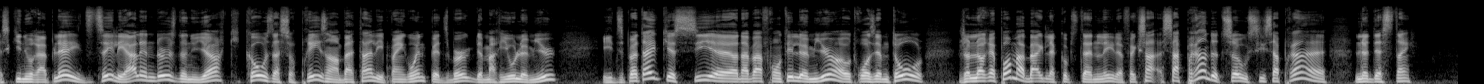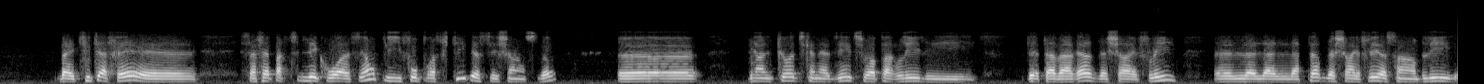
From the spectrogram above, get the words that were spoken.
ce qu'il nous rappelait, il dit, tu sais, les Islanders de New York qui causent la surprise en battant les Penguins de Pittsburgh de Mario Lemieux. Il dit peut-être que si euh, on avait affronté le mieux au troisième tour, je l'aurais pas ma bague de la Coupe Stanley. Fait que ça, prend de ça aussi. Ça prend euh, le destin. Ben tout à fait. Euh, ça fait partie de l'équation, puis il faut profiter de ces chances-là. Dans le cas du Canadien, tu as parlé de Tavares, de Shifley. Euh, la, perte de Shifley a semblé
